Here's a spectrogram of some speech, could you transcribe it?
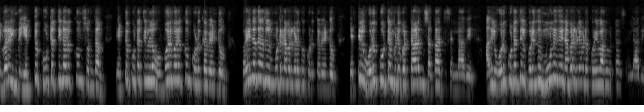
இவர் இந்த எட்டு கூட்டத்தினருக்கும் சொந்தம். எட்டு கூட்டத்தில் உள்ள ஒவ்வொருவருக்கும் கொடுக்க வேண்டும். குறைந்தது அதில் மூன்று நபர்களுக்கு கொடுக்க வேண்டும். எட்டில் ஒரு கூட்டம் விடுபட்டாலும் சக்காத்து செல்லாது. அதில் ஒரு கூட்டத்தில் குறைந்து மூணு நபர்களை விட குறைவாக விட்டால் செல்லாது.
